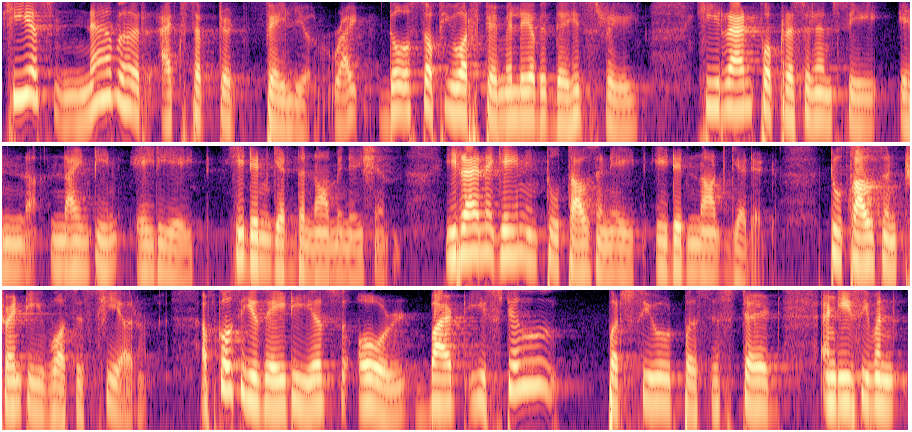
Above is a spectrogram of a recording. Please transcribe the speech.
he has never accepted failure, right? Those of you are familiar with the history, he ran for presidency in 1988. He didn't get the nomination. He ran again in 2008. He did not get it. 2020 was his year. Of course, he is 80 years old, but he still pursued, persisted, and he's even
